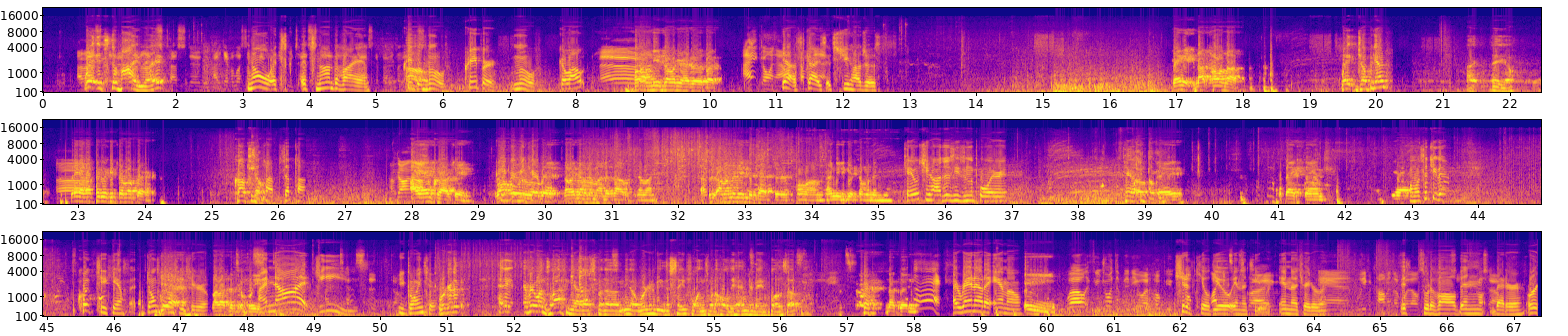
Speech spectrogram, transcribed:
Wait, it's Divine, right? is Tested. I give a list of No, it's it's not Divine. ask if anybody- Creeper, Oh. move. Creeper, move. Go out. Hold on, I No, need someone in your head really quick. I ain't going out. Yes, guys, in. it's G Hodges. Dang it, not tall enough. wait, jump again? Alright, there you go. Dang it, I Uh, don't think we can jump up there. Crouch He's up top. He's up top. I'm going I out. am crouching. Walk Creeper, forward be a little careful. bit. No, wait, no, never mind, that's not, never mind. I'm, I'm underneath the tester. Hold on, I need to get someone in there. KOS G Hodges, he's in the pool area. Can't. Okay. Well, thanks, Sam. Almost hit you there. Quick T camp it. Don't go into the tier room. My life is complete. I'm not. Jeez. You're going to. We're gonna. Hey, everyone's laughing at us, but um, you know, we're gonna be the safe ones when a holy hand grenade blows up. not good. Heck. I ran out of ammo. Hey. Well, if you enjoyed the video, I hope you Should have killed like you in the tier, subscribe, in the traitor room. and leave a comment of what else This would have all you wanna see. been better. Or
